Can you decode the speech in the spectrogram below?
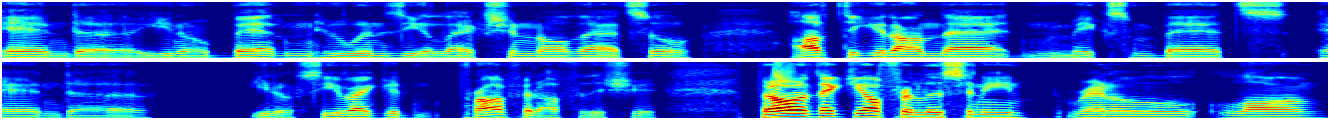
and uh, you know betting who wins the election, all that. So I'll have to get on that and make some bets, and uh, you know see if I could profit off of this shit. But I want to thank y'all for listening. Ran a little long.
